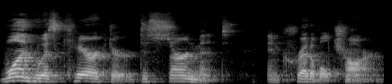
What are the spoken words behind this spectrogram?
one who has character, discernment, and credible charm.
